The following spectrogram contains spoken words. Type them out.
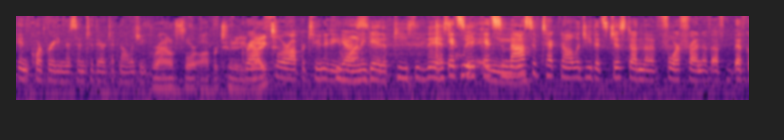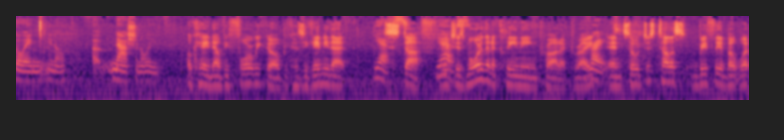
incorporating this into their technology. Ground floor opportunity, right? Ground right? floor opportunity. You yes. want to get a piece of this It's quickly. it's massive technology that's just on the forefront of, of, of going, you know, uh, nationally. Okay, now before we go, because you gave me that Yes. stuff, Yes. which is more than a cleaning product, right? Right. And so just tell us briefly about what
